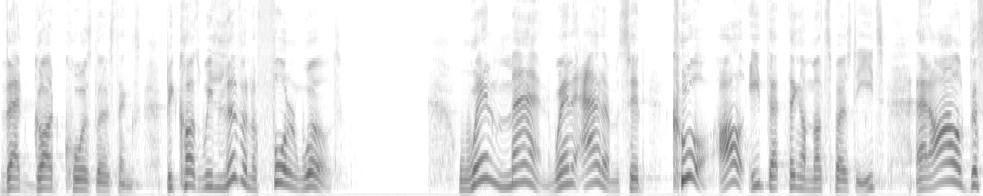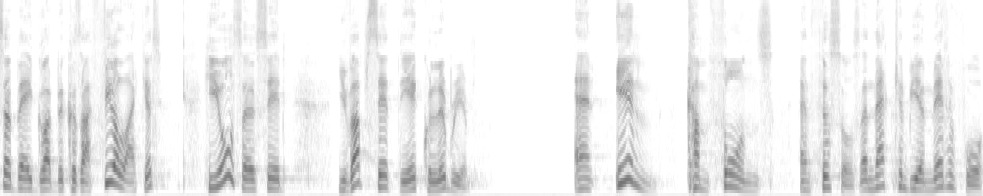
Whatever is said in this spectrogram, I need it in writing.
that God caused those things because we live in a fallen world. When man, when Adam said, Cool, I'll eat that thing I'm not supposed to eat, and I'll disobey God because I feel like it, he also said, you've upset the equilibrium. And in come thorns and thistles. And that can be a metaphor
